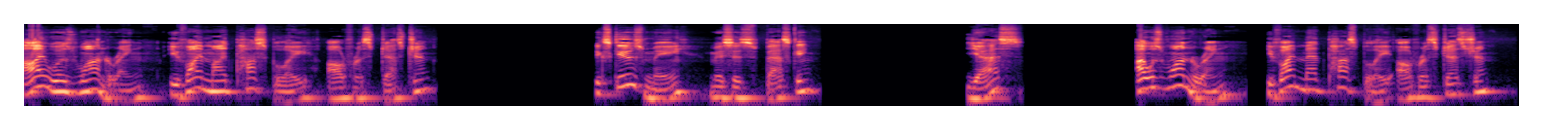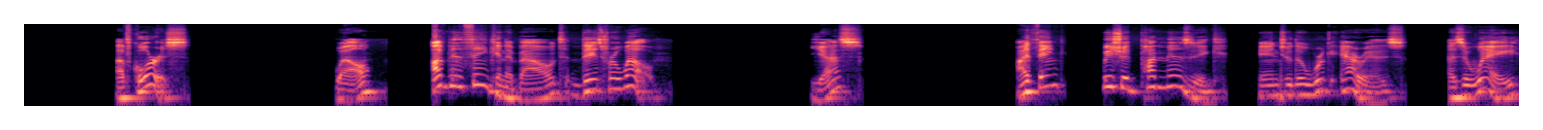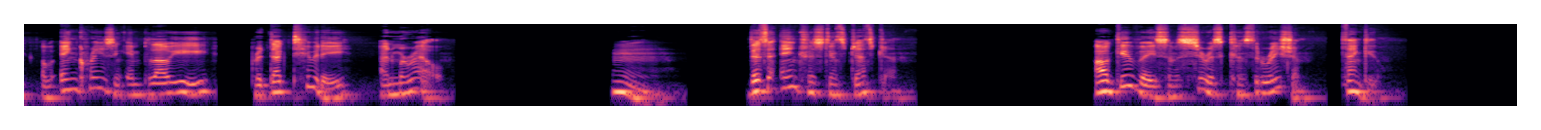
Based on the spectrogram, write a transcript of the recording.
I was wondering if I might possibly offer a suggestion. Excuse me, Mrs. Baskin? Yes? I was wondering if I might possibly offer a suggestion. Of course. Well, I've been thinking about this for a while. Yes? I think we should put music into the work areas as a way of increasing employee productivity and morale. Hmm, that's an interesting suggestion. I'll give it some serious consideration. Thank you.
